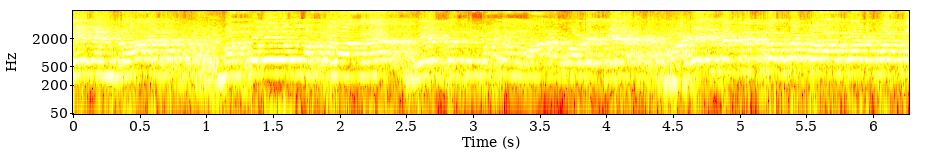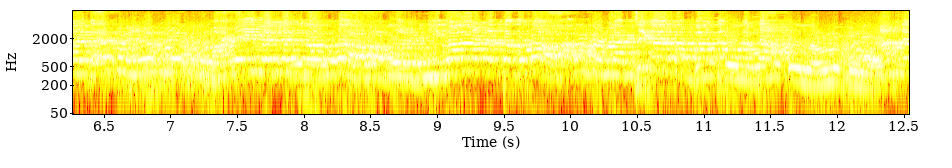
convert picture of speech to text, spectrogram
ஏனென்றால் மக்களோடு மக்களாக மேற்கட்டு மக்கள் மாறுபாடு மழை வெள்ளத்தை கூட பாகுபாடு பார்த்தாங்க. மழை வெள்ளத்துல கூட ஒரு நிவாரணத்தை கூட கட்சிக்காரன் பார்த்து அந்த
